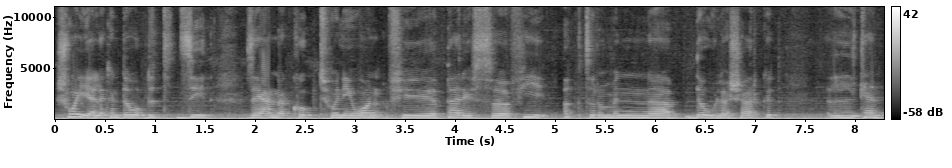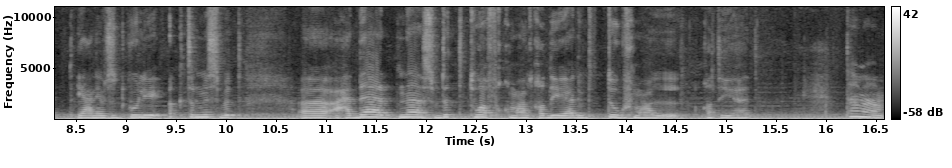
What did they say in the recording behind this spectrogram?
شوية لكن تو بدت تزيد. زي عندنا كوب 21 في باريس. آه، في أكثر من آه، دولة شاركت. اللي كانت يعني تقولي أكثر نسبة آه، أعداد ناس بدت تتوافق مع القضية هذه بدت توقف مع القضية هذه. تمام.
